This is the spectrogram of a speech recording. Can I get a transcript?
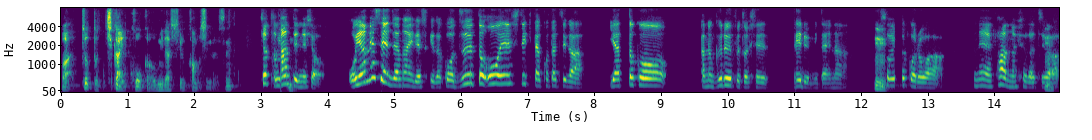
は、ちょっと近い効果を生み出しているかもしれないですね。ちょっとなんて言うんでしょう。親目線じゃないですけど、こうずっと応援してきた子たちが、やっとこう、あのグループとして出るみたいな、うん。そういうところは、ね、ファンの人たちは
